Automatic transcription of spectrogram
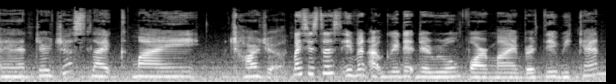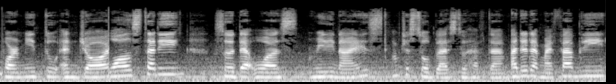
and they're just like my charger. My sisters even upgraded the room for my birthday weekend for me to enjoy while studying so that was really nice. I'm just so blessed to have them. Other than my family,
